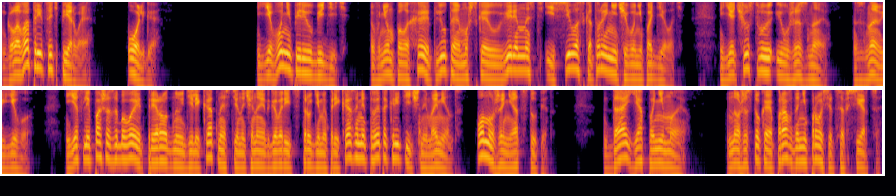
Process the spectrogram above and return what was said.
Глава 31. Ольга. Его не переубедить. В нем полыхает лютая мужская уверенность и сила, с которой ничего не поделать. Я чувствую и уже знаю. Знаю его. Если Паша забывает природную деликатность и начинает говорить строгими приказами, то это критичный момент. Он уже не отступит. Да, я понимаю. Но жестокая правда не просится в сердце.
